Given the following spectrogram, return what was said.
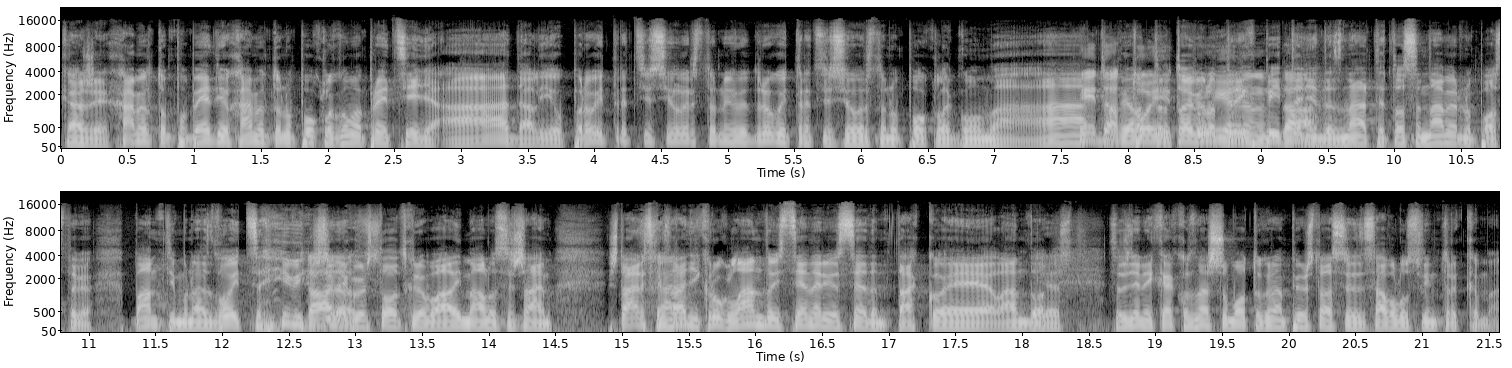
Kaže, Hamilton pobedio, Hamiltonu pukla guma pre cilja. A, da li je u prvoj trci u Silverstonu ili u drugoj trci u Silverstonu pukla guma? A, e, to, da, je bilo, to, je, to je bilo trik jedan, pitanje, da. da znate, to sam namerno postavio. Pamtimo nas dvojica i više da, da. nego što otkrivamo, ali malo se šajemo. Štajerska zadnji krug, Lando i scenariju 7. Tako je, Lando. Jest. Srđane, kako znaš u Moto Grand Prix šta se desavalo u svim trkama?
